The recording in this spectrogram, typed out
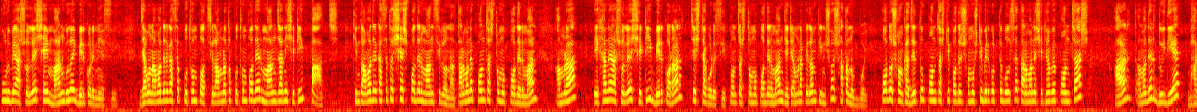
পূর্বে আসলে সেই মানগুলোই বের করে নিয়েছি। যেমন আমাদের কাছে প্রথম পদ ছিল, আমরা তো প্রথম পদের মান জানি সেটি পাঁচ। কিন্তু আমাদের কাছে তো শেষ পদের মান ছিল না। তার মানে পঞ্চাশতম পদের মান আমরা এখানে আসলে সেটি বের করার চেষ্টা করেছি। পঞ্চাশতম পদের মান যেটি আমরা পেলাম তিনশো সাতানব্বই। পদ সংখ্যা যেহেতু পঞ্চাশটি পদের সমষ্টি বের করতে বলছে, তার মানে সেটি হবে পঞ্চাশ আর আমাদের দুই দিয়ে ভাগ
